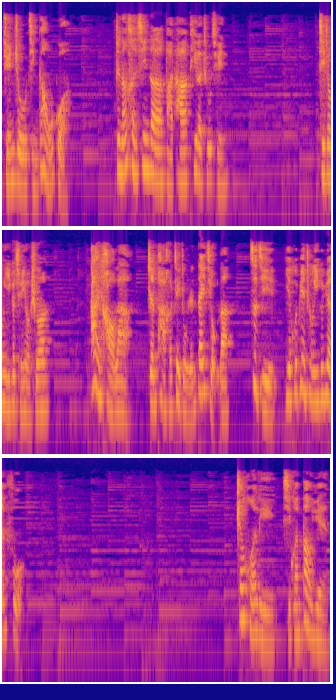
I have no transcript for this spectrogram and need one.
群主警告无果，只能狠心的把他踢了出群。其中一个群友说。太好了，真怕和这种人待久了，自己也会变成一个怨妇。生活里喜欢抱怨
